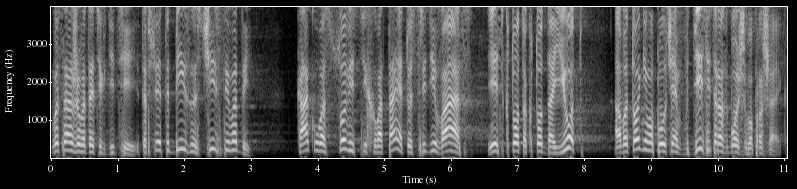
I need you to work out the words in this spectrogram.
Высаживают этих детей. Это все это бизнес чистой воды. Как у вас совести хватает, то есть среди вас есть кто-то, кто дает, а в итоге мы получаем в 10 раз больше попрошаек.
